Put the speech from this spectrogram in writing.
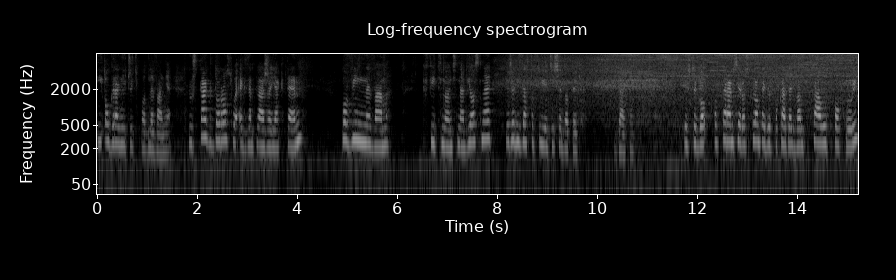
i ograniczyć podlewanie. Już tak dorosłe egzemplarze jak ten powinny Wam kwitnąć na wiosnę, jeżeli zastosujecie się do tych zasad. Jeszcze go postaram się rozplątać, żeby pokazać Wam cały pokrój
